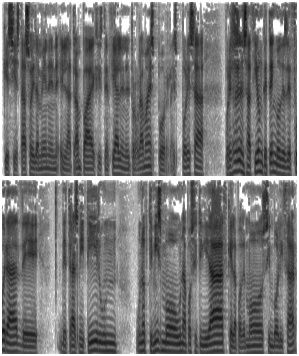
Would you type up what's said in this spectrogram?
que si estás hoy también en, en la trampa existencial, en el programa, es por, es por esa, por esa sensación que tengo desde fuera de, de transmitir un, un optimismo, una positividad que la podemos simbolizar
